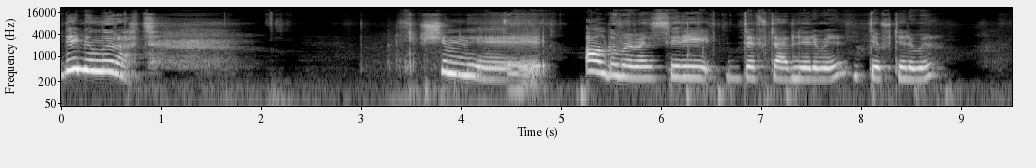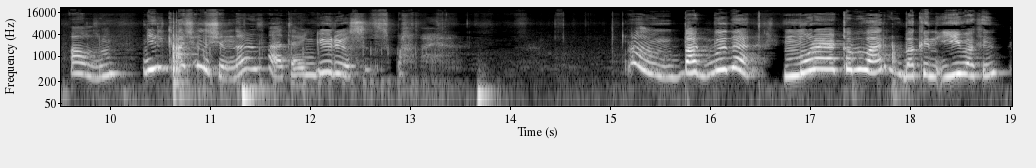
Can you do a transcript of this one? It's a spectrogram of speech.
Damian Lillard. Şimdi aldım hemen seri defterlerimi, defterimi. Aldım. İlk açılışında zaten görüyorsunuz. Bak burada mor ayakkabı var. Bakın iyi bakın.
